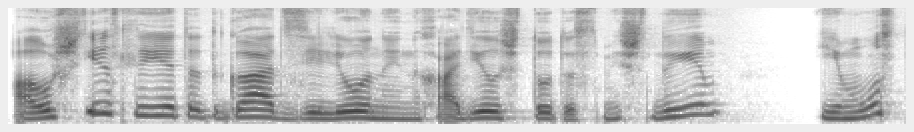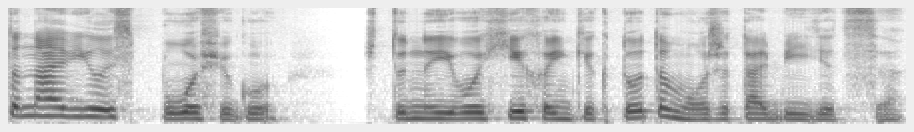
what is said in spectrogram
А уж если этот гад зеленый находил что-то смешным, ему становилось пофигу, что на его хихоньки кто-то может обидеться.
